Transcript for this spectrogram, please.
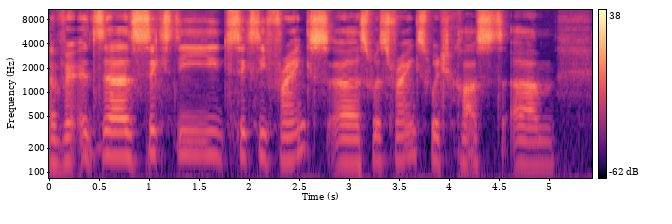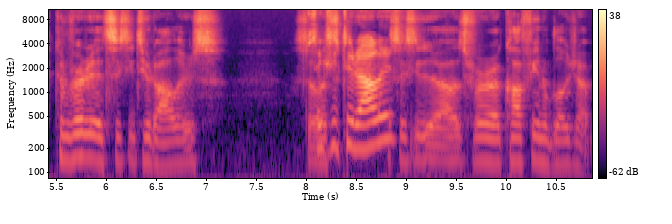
It's uh 60, 60 francs, uh Swiss francs, which costs um converted at sixty two dollars. So Sixty-two dollars. sixty two dollars for a coffee and a blowjob.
